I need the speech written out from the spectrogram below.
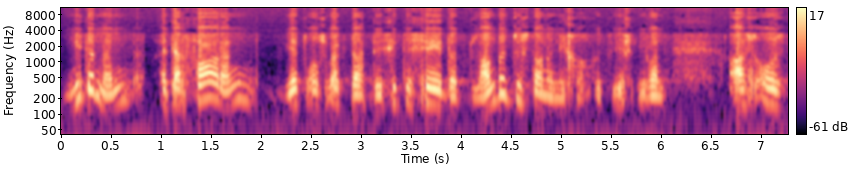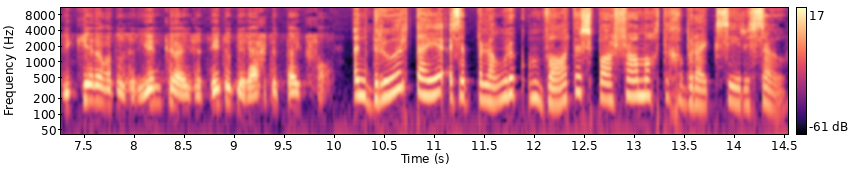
Nietemin uit ervaring weet ons ook dat dis te sê dat landboutoestande nie gaan goed wees nie want as ons die kere wat ons reën kry, is dit net op die regte tyd val. In droër tye is dit belangrik om water spaarsamig te gebruik, sê Resou.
